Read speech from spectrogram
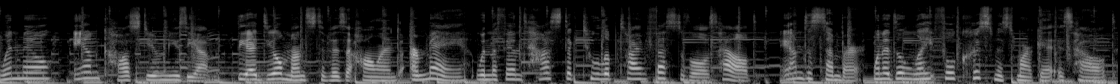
windmill, and costume museum. The ideal months to visit Holland are May, when the fantastic Tulip Time Festival is held, and December, when a delightful Christmas market is held.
